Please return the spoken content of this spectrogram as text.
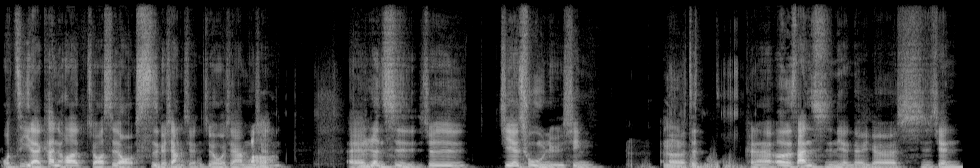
我自己来看的话，主要是有四个象限，就是我现在目前，呃，认识就是接触女性，呃，这可能二三十年的一个时间，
